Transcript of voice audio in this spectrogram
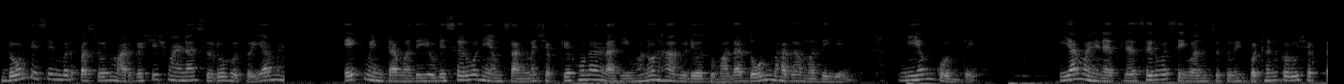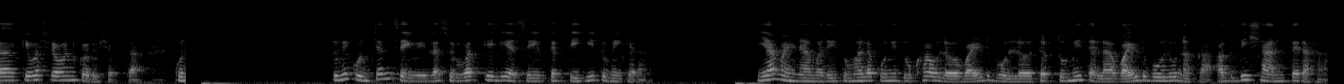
दोन डिसेंबरपासून मार्गशीर्ष महिना सुरू होतो. या महिन्यात एक मिनिटामध्ये एवढे सर्व नियम सांगणं शक्य होणार नाही म्हणून हा व्हिडिओ तुम्हाला दोन भागामध्ये येईल. नियम कोणते? या महिन्यातल्या सर्व सेवांचं तुम्ही पठण करू शकता किंवा श्रवण करू शकता. कुं- तुम्ही कुंचन सेवेला सुरुवात केली असेल तर तीही तुम्ही करा. या महिन्यामध्ये तुम्हाला कोणी दुखावलं वाईट बोललं तर तुम्ही त्याला वाईट बोलू नका. अगदी शांत राहा.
